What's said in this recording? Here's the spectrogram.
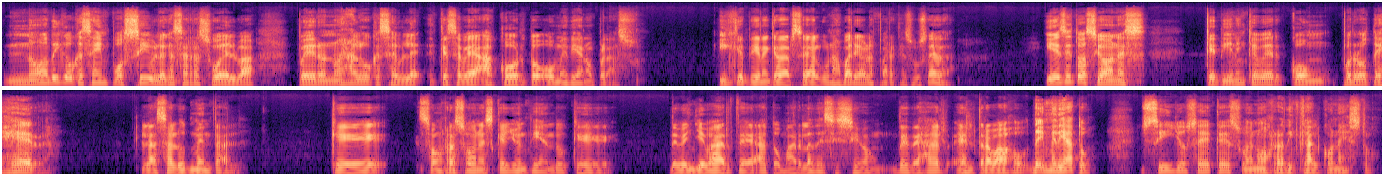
no digo que sea imposible que se resuelva, pero no es algo que se, que se vea a corto o mediano plazo. Y que tienen que darse algunas variables para que suceda. Y hay situaciones que tienen que ver con proteger la salud mental, que son razones que yo entiendo que deben llevarte a tomar la decisión de dejar el trabajo de inmediato. Sí, yo sé que sueno radical con esto.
